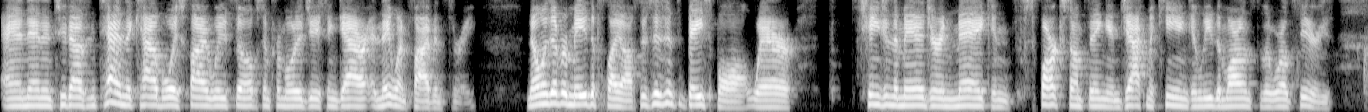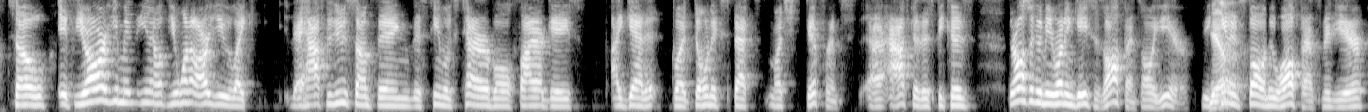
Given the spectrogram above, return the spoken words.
And then in 2010, the Cowboys fired Wade Phillips and promoted Jason Garrett, and they went five and three. No one's ever made the playoffs. This isn't baseball where changing the manager in May can spark something and Jack McKeon can lead the Marlins to the World Series. So if your argument, you know, if you want to argue like they have to do something, this team looks terrible, fire Gase, I get it, but don't expect much difference uh, after this because they're also going to be running Gase's offense all year. You Yeah. can't install a new offense mid-year.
